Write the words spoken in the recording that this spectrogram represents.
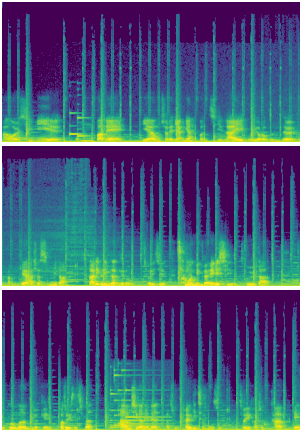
4월 12일 봄밤에 미아홍철의 양양펀치 라이브 여러분들 함께 하셨습니다. 날이 흐린 관계로 저희 집 사모님과 애기씨 둘 다 조금은 이렇게 퍼져 있었지만 다음 시간에는 아주 활기찬 모습 저희 가족 다 함께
